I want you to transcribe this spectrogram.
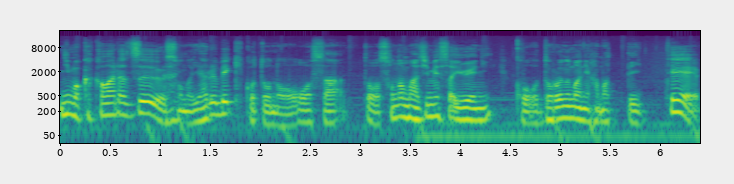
にもかかわらず、はい、そのやるべきことの多さとその真面目さゆえにこう泥沼にはまっていって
